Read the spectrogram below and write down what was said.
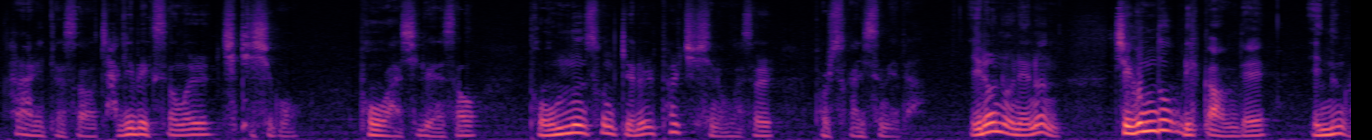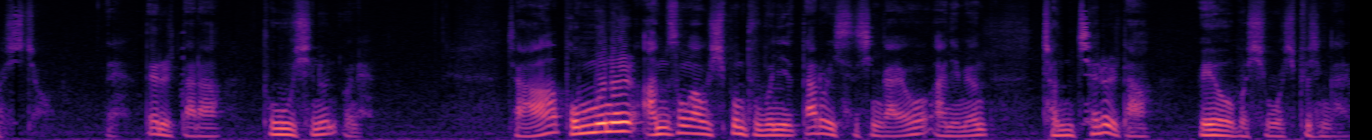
하나님께서 자기 백성을 지키시고 보호하시기 위해서 돕는 손길을 펼치시는 것을 볼 수가 있습니다. 이런 은혜는 지금도 우리 가운데 있는 것이죠. 네, 때를 따라 도우시는 은혜. 자, 본문을 암송하고 싶은 부분이 따로 있으신가요? 아니면 전체를 다 외워보시고 싶으신가요?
